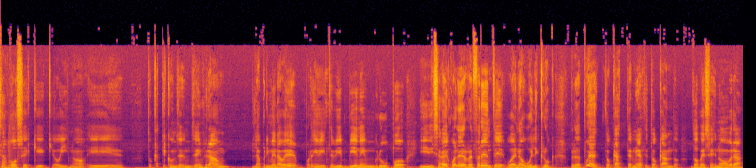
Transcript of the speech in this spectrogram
Esas voces que, que oís, ¿no? Eh, tocaste con James Brown la primera vez, por ahí viste, viene un grupo y dicen, a ver cuál es el referente, bueno, Willy Crook, pero después tocas, terminaste tocando dos veces en obra,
